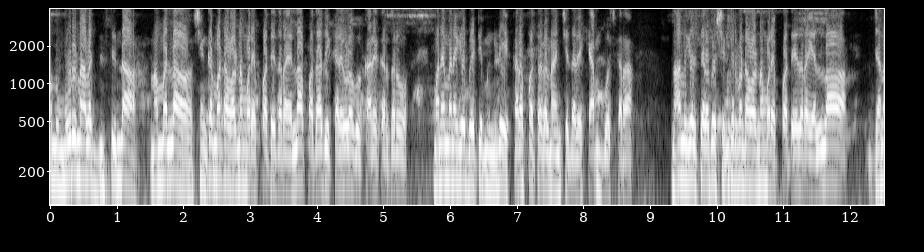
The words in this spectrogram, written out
ಒಂದು ಮೂರು ನಾಲ್ಕು ದಿವಸದಿಂದ ನಮ್ಮೆಲ್ಲ ಶಂಕರಮಠ ವಾರ್ಡ್ ನಂಬರ್ ಎಪ್ಪತ್ತೈದರ ಎಲ್ಲ ಪದಾಧಿಕಾರಿಗಳು ಹಾಗೂ ಕಾರ್ಯಕರ್ತರು ಮನೆ ಮನೆಗೆ ಭೇಟಿ ನೀಡಿ ಕರಪತ್ರಗಳನ್ನ ಹಂಚಿದ್ದಾರೆ. ಕ್ಯಾಂಪ್ಗೋಸ್ಕರ. ನಾನು ಹೇಳ್ತಿರೋದು ಶಂಕರಮಠ ವಾರ್ಡ್ ನಂಬರ್ ಎಪ್ಪತ್ತೈದರ ಎಲ್ಲ ಜನ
